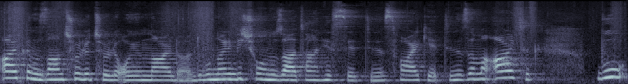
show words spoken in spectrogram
arkanızdan türlü türlü oyunlar döndü. Bunların birçoğunu zaten hissettiniz, fark ettiniz ama artık bu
